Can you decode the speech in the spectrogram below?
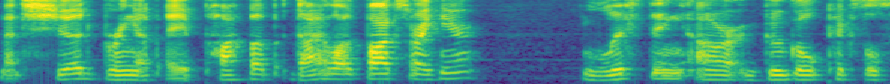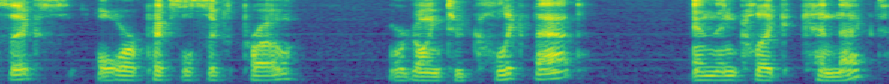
That should bring up a pop-up dialog box right here listing our Google Pixel 6 or Pixel 6 Pro. We're going to click that and then click connect.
